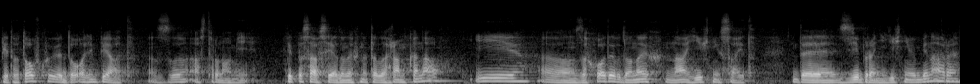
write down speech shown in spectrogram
підготовкою до олімпіад з астрономії. Підписався я до них на телеграм-канал і е, заходив до них на їхній сайт, де зібрані їхні вебінари е,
